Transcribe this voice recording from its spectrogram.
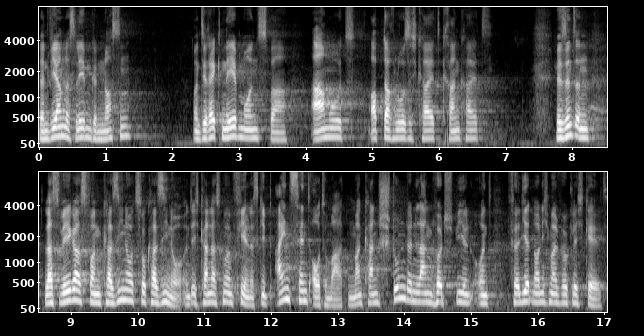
Denn wir haben das Leben genossen und direkt neben uns war Armut, Obdachlosigkeit, Krankheit. Wir sind in Las Vegas von Casino zu Casino und ich kann das nur empfehlen. Es gibt 1 Cent Automaten. Man kann stundenlang dort spielen und verliert noch nicht mal wirklich Geld.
